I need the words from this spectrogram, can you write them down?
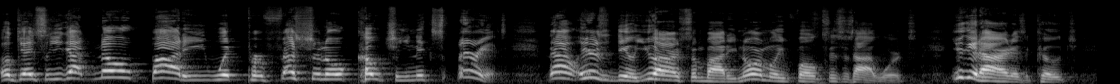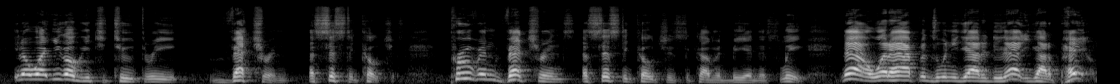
Okay, so you got nobody with professional coaching experience. Now, here's the deal. You hire somebody. Normally, folks, this is how it works. You get hired as a coach. You know what? You go get your two, three veteran assistant coaches, proven veterans assistant coaches to come and be in this league. Now, what happens when you got to do that? You got to pay them.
